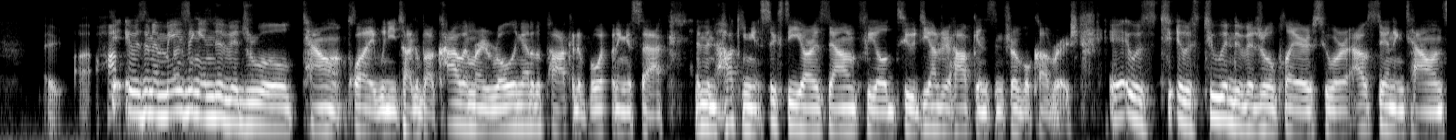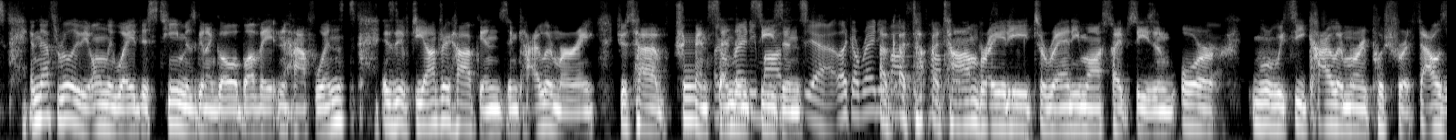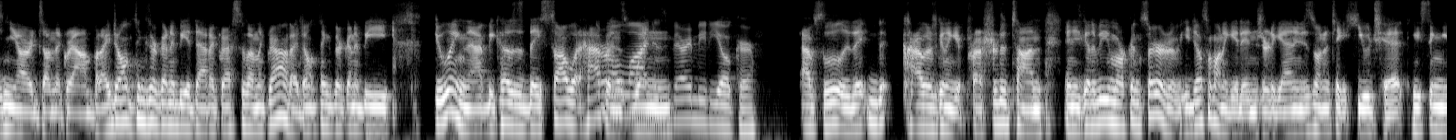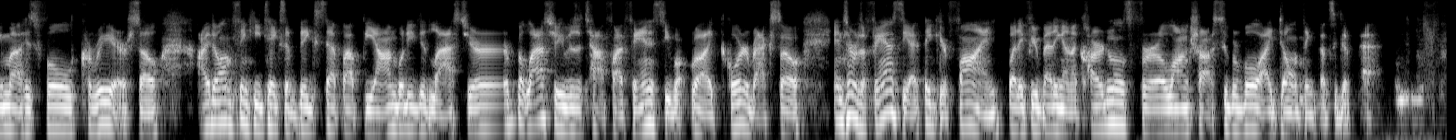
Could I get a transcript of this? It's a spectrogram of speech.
Uh, it was an amazing individual talent play when you talk about Kyler Murray rolling out of the pocket, avoiding a sack, and then hucking it 60 yards downfield to DeAndre Hopkins in triple coverage. It was t- it was two individual players who are outstanding talents, and that's really the only way this team is going to go above eight and a half wins is if DeAndre Hopkins and Kyler Murray just have transcendent like seasons. Moss, yeah, like a Randy a, Moss, a, Tom, a Tom Brady to Randy Moss type season, or yeah. where we see Kyler Murray push for a thousand yards on the ground. But I don't think think they're going to be that aggressive on the ground. I don't think they're going to be doing that because they saw what happens when is very mediocre. Absolutely, they, the, Kyler's going to get pressured a ton, and he's going to be more conservative. He doesn't want to get injured again. He doesn't want to take a huge hit. He's thinking about his full career. So I don't think he takes a big step up beyond what he did last year. But last year he was a top five fantasy like quarterback. So in terms of fantasy, I think you're fine. But if you're betting on the Cardinals for a long shot Super Bowl, I don't think that's a good bet.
